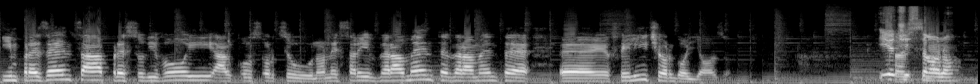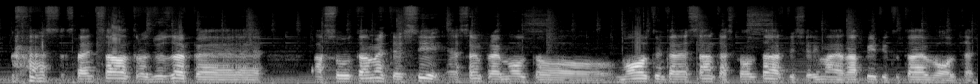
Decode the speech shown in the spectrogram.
in presenza presso di voi al Consorzio 1. Ne sarei veramente, veramente eh, felice e orgoglioso. Io ci sono. Senz'altro Giuseppe Assolutamente sì, è sempre molto, molto interessante ascoltarti, si rimane rapiti tutte le volte.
